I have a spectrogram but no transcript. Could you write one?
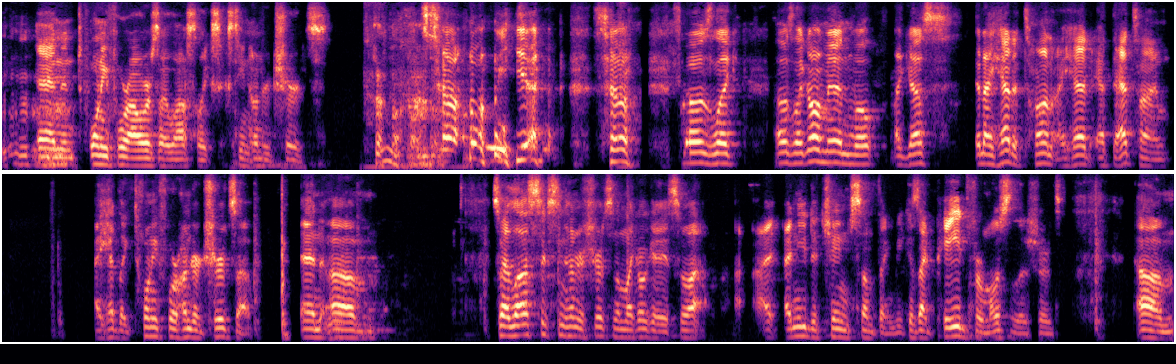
mm-hmm. and in 24 hours i lost like 1600 shirts so yeah, so so I was like, I was like, oh man, well, I guess, and I had a ton. I had at that time, I had like 2,400 shirts up, and um, so I lost 1,600 shirts, and I'm like, okay, so I, I, I need to change something because I paid for most of those shirts. Um,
